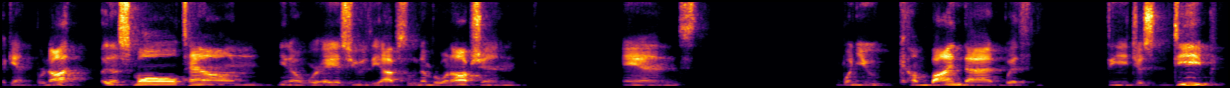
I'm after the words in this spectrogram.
again, we're not in a small town, you know, where ASU is the absolute number one option, and when you combine that with the just deep,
